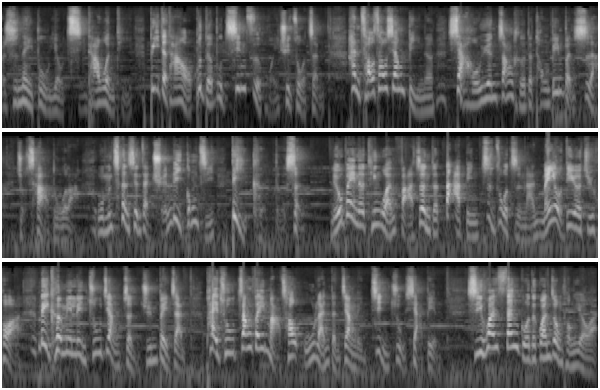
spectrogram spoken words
而是内部有其他问题，逼得他哦不得不亲自回去坐镇。和曹操相比呢，夏侯渊、张合的统兵本事啊就差多了。我们趁现在全力攻击，必可得胜。刘备呢，听完法正的大饼制作指南，没有第二句话，立刻命令诸将整军备战，派出张飞、马超、吴兰等将领进驻下汴。喜欢三国的观众朋友啊，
